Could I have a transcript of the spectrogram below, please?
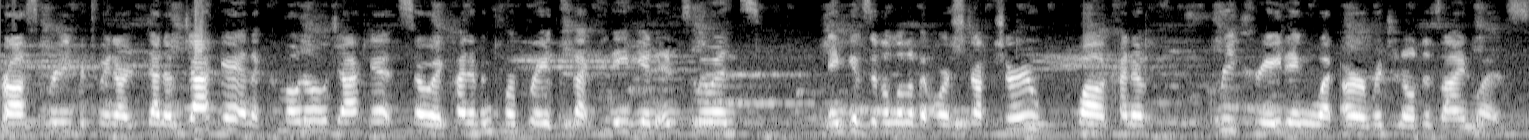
crossbreed between our denim jacket and a kimono jacket. So it kind of incorporates that Canadian influence and gives it a little bit more structure while kind of recreating what our original design was.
